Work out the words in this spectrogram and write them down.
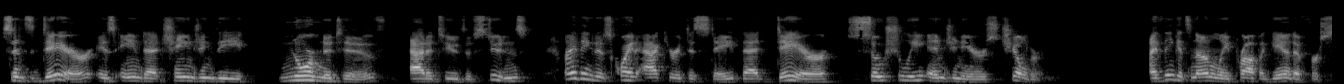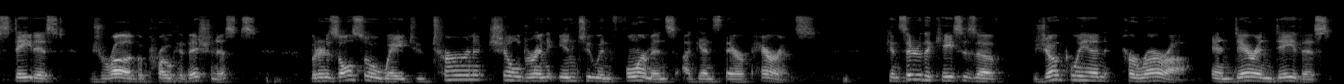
Since DARE is aimed at changing the normative attitudes of students, I think it is quite accurate to state that DARE socially engineers children. I think it's not only propaganda for statist drug prohibitionists, but it is also a way to turn children into informants against their parents. Consider the cases of Joaquin Herrera and Darren Davis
